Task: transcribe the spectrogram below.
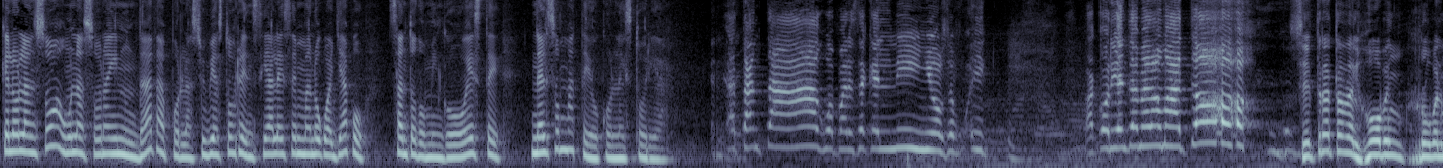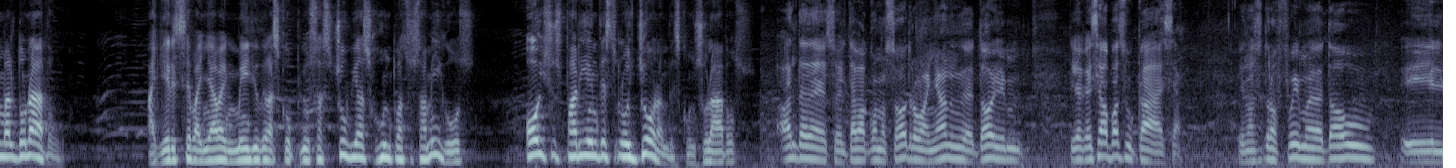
que lo lanzó a una zona inundada por las lluvias torrenciales en Mano Guayabo, Santo Domingo Oeste. Nelson Mateo con la historia tanta agua, parece que el niño se fue y la corriente me lo mató. Se trata del joven Robert Maldonado. Ayer se bañaba en medio de las copiosas lluvias junto a sus amigos. Hoy sus parientes lo lloran desconsolados. Antes de eso, él estaba con nosotros bañando y de todo. Y dijo que se iba para su casa. Y nosotros fuimos de todo. Y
